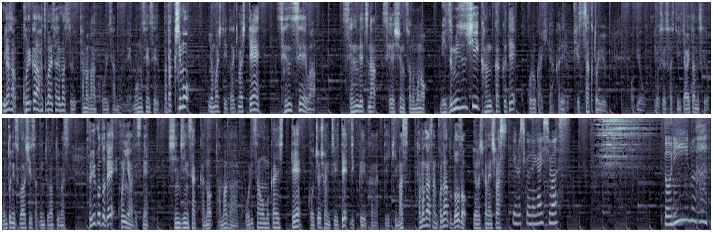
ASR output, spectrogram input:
皆さんこれから発売されます玉川香織さんの「レモン先生」私も読ませていただきまして先生は鮮烈な青春そのものみずみずしい感覚で心が開かれる傑作という帯を寄せさせていただいたんですけど本当に素晴らしい作品となっております。ということで今夜はですね新人作家の玉川香織さんをお迎えして校長賞についてじっくり伺っていきます。玉川さんこの後どうぞ。よろしくお願いします。よろしくお願いします。ドリームハート。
